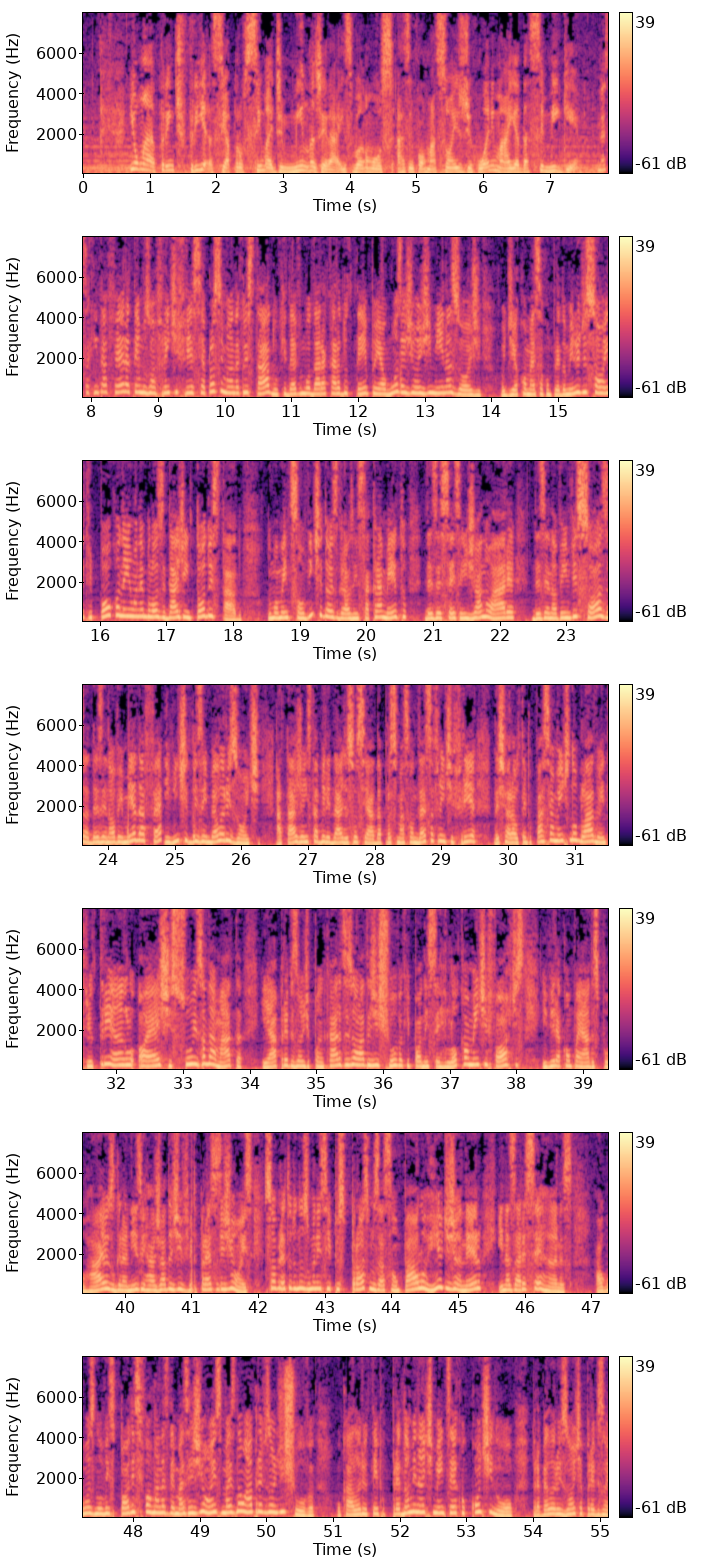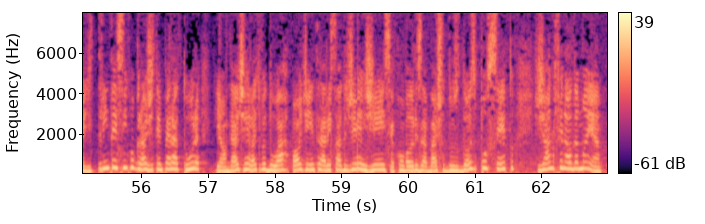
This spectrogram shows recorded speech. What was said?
E uma frente fria se aproxima de Minas Gerais. Vamos às informações de Juane Maia, da CEMIG. Nessa quinta-feira, temos uma frente fria se aproximando aqui do estado, o que deve mudar a cara do tempo em algumas regiões de Minas hoje. O dia começa com predomínio de sol entre pouco ou nenhuma nebulosidade em todo o estado. No momento são 22 graus em Sacramento, 16 em Januária, 19 em Viçosa, 19 em Meia da Fé e 22 em Belo Horizonte. A taxa de instabilidade associada à aproximação dessa frente fria deixará o tempo parcialmente nublado entre o Triângulo, Oeste, Sul e Zona da Mata e há previsão de pancadas isoladas de chuva que podem ser localmente fortes e vir acompanhadas por raios, granizo e rajadas de vento para essas regiões, sobretudo nos municípios próximos a São Paulo, Rio de Janeiro e nas áreas serranas. Algumas nuvens podem se formar nas demais regiões, mas não há previsão de chuva. O calor e o tempo predominantemente seco continuam. Para Belo Horizonte, a previsão é de 35 graus de temperatura e a umidade relativa do ar pode entrar em estado de emergência, com valores abaixo dos 12% já no final da manhã.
